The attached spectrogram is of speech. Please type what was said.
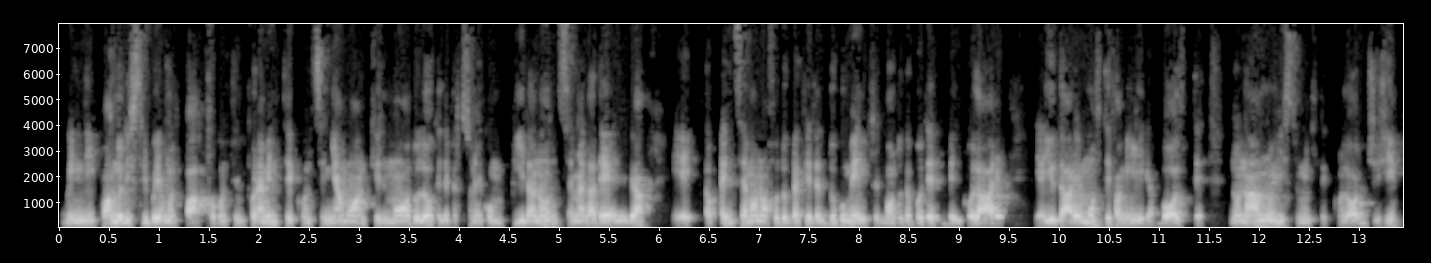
quindi quando distribuiamo il pacco contemporaneamente consegniamo anche il modulo che le persone compilano insieme alla delega e insieme a una fotografia del documento in modo da poter veicolare e aiutare molte famiglie che a volte non hanno gli strumenti tecnologici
